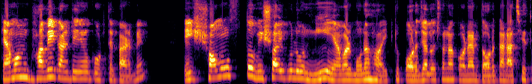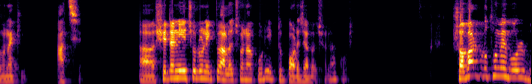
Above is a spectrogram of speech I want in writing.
কেমনভাবে কন্টিনিউ করতে পারবেন এই সমস্ত বিষয়গুলো নিয়ে আমার মনে হয় একটু পর্যালোচনা করার দরকার আছে তো নাকি? আছে। সেটা নিয়ে চলুন একটু আলোচনা করি, একটু পর্যালোচনা করি। সবার প্রথমে বলব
